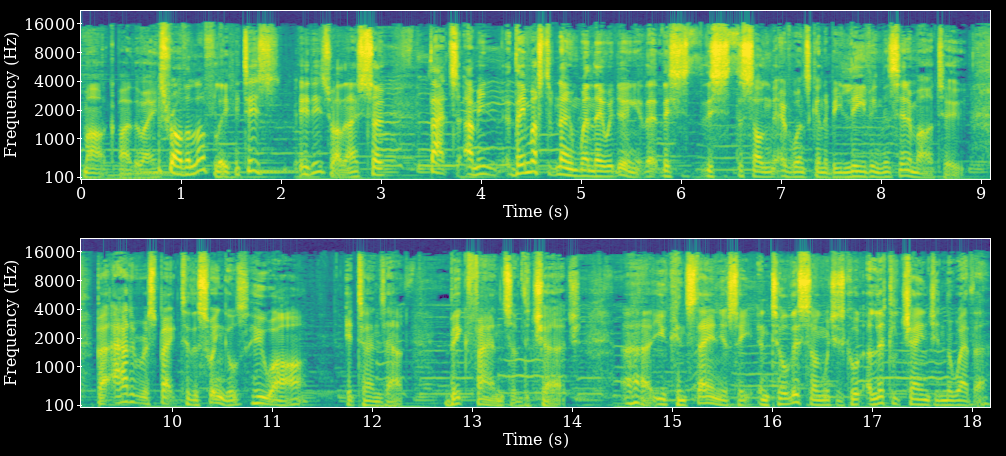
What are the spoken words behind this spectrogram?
Swingles, Mark. By the way, It's rather lovely. It is. It is rather nice. So that's. I mean, they must have known when they were doing it that this is this is the song that everyone's going to be leaving the cinema to. But out of respect to the Swingles, who are, it turns out, big fans of the church, uh, you can stay in your seat until this song, which is called "A Little Change in the Weather,"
